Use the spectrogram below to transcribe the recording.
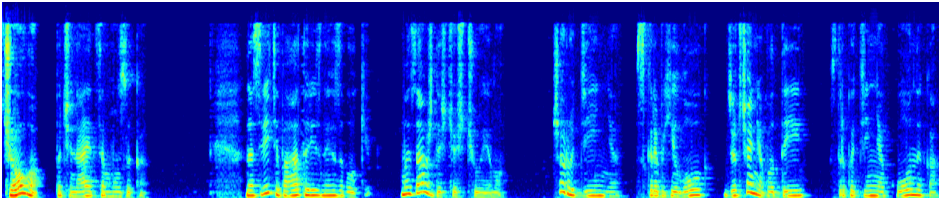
чого починається музика? На світі багато різних звуків. Ми завжди щось чуємо: шарудіння, скрип гілок, дзюрчання води, строкотіння коника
